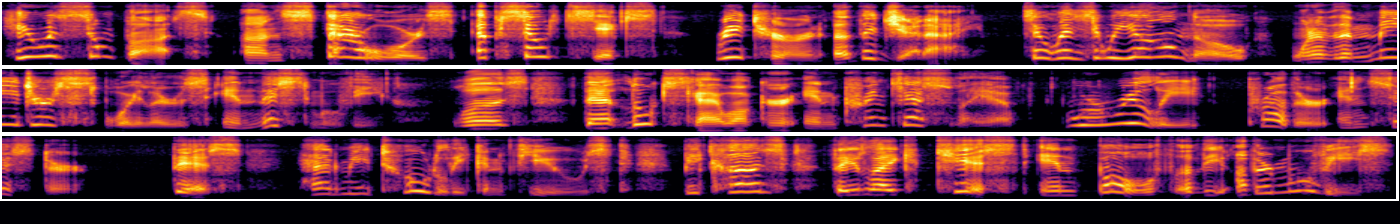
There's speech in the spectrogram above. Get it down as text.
here with some thoughts on Star Wars Episode 6 Return of the Jedi. So, as we all know, one of the major spoilers in this movie was that Luke Skywalker and Princess Leia were really brother and sister. This had me totally confused because they like kissed in both of the other movies.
